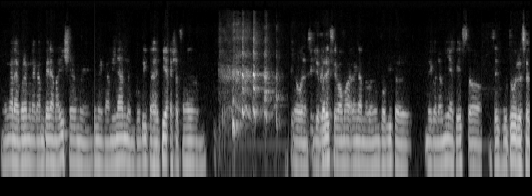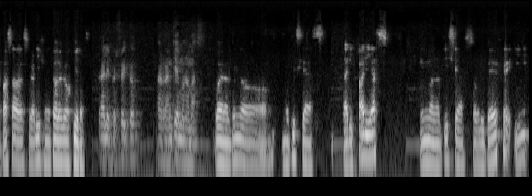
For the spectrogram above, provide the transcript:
Me ganas de ponerme una campera amarilla, irme, irme caminando en puntitas de pie, ya sabes dónde. Pero bueno, si te parece, vamos arrancando con un poquito de, de economía, que eso es el futuro, es el pasado, es el origen todo lo que vos quieras. Dale, perfecto. Arranquemos nomás. Bueno, tengo noticias tarifarias, tengo noticias sobre IPF y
